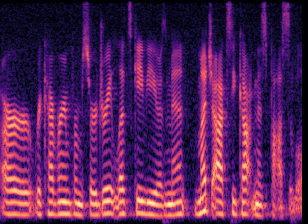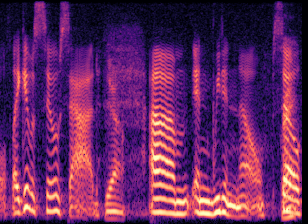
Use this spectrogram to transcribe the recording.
are recovering from surgery let's give you as mu- much oxycontin as possible like it was so sad Yeah. um, and we didn't know. So Right.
